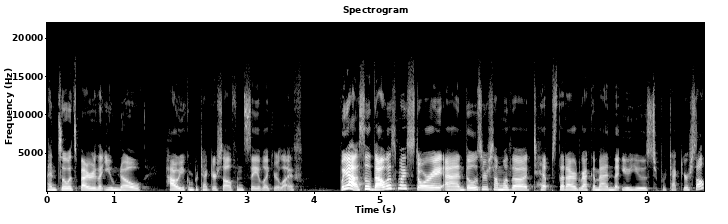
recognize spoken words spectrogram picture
and so it's better that you know how you can protect yourself and save like your life. But yeah, so that was my story, and those are some of the tips that I would recommend that you use to protect yourself.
